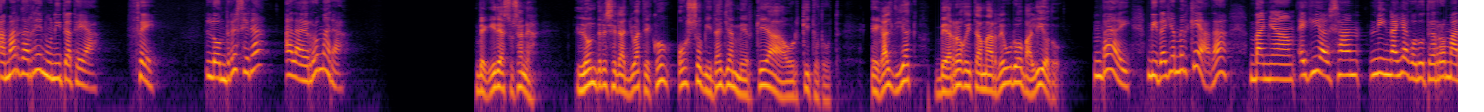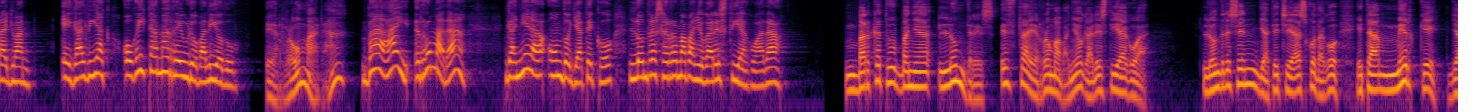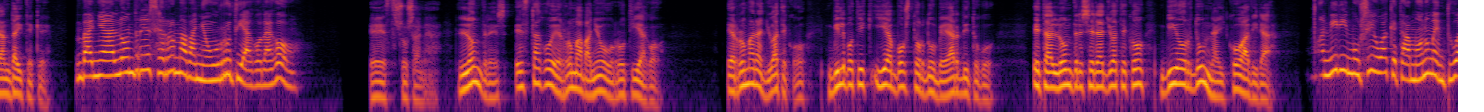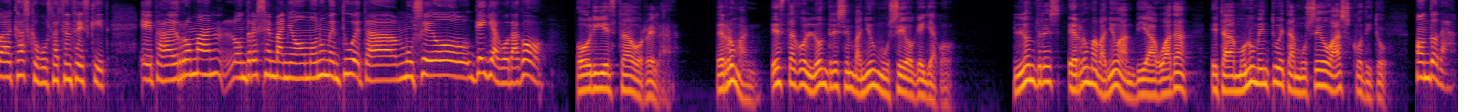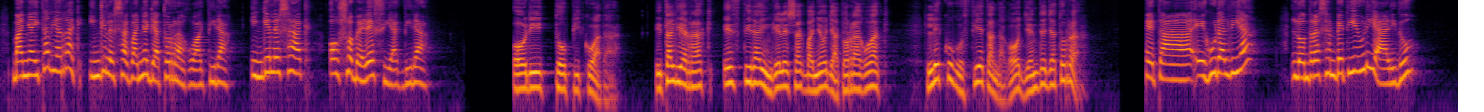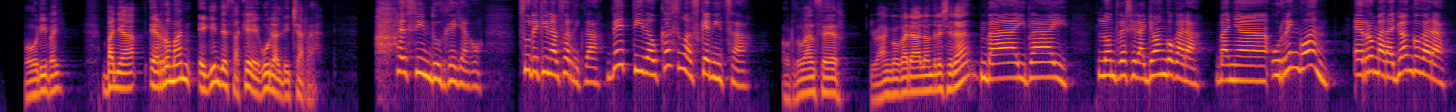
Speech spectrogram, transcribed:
Amargarren unitatea. C. Londresera ala erromara. Begira, Susana, Londresera joateko oso bidaia merkea aurkitu dut. Hegaldiak berrogeita mar euro balio du. Bai, bidaia merkea da, baina egia esan nik nahiago dut erromara joan. Hegaldiak hogeita hamar euro balio du. Erromara? Bai, erromara. Gainera ondo jateko Londres erroma baino garestiagoa da. Barkatu, baina Londres ez da erroma baino garestiagoa. Londresen jatetxe asko dago eta merke jan daiteke. Baina Londres erroma baino urrutiago dago. Ez, Susana. Londres ez dago erroma baino urrutiago. Erromara joateko, Bilbotik ia bost ordu behar ditugu. Eta Londresera joateko bi ordu nahikoa dira. Niri museoak eta monumentuak asko gustatzen zaizkit. Eta erroman Londresen baino monumentu eta museo gehiago dago. Hori ez da horrela. Erroman ez dago Londresen baino museo gehiago. Londres erroma baino handiagoa da eta monumentu eta museo asko ditu. Ondo da, baina italiarrak ingelesak baino jatorragoak dira. Ingelesak oso bereziak dira. Hori topikoa da. Italiarrak ez dira ingelesak baino jatorragoak. Leku guztietan dago jende jatorra. Eta eguraldia? Londresen beti euria ari du. Hori bai. Baina erroman egin dezake eguraldi txarra. Ezin dut gehiago. Zurekin alferrik da, beti daukazu azken hitza. Orduan zer, joango gara Londresera? Bai, bai, Londresera joango gara, baina urrengoan, erromara joango gara.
